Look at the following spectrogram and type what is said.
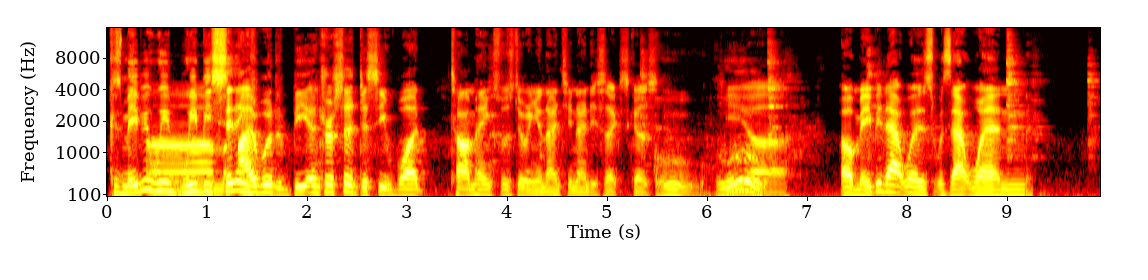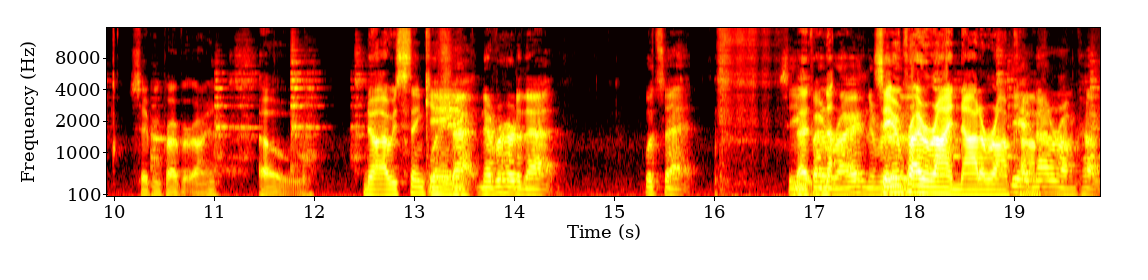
Because maybe we we'd be Um, sitting. I would be interested to see what Tom Hanks was doing in 1996 because Ooh. he uh, Oh, maybe that was was that when? Saving Private Ryan. Oh, no, I was What's thinking. that? Never heard of that. What's that? Saving that- Private not- Ryan. Never Saving heard Private that. Ryan, not a rom com. Yeah, not a rom com.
